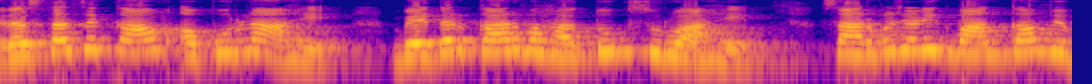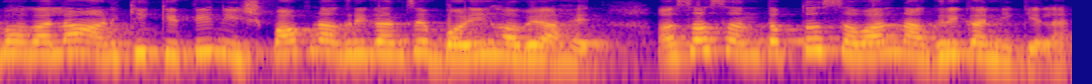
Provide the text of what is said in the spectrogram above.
रस्त्याचे काम अपूर्ण आहे. बेदरकार वाहतूक सुरू आहे. सार्वजनिक बांधकाम विभागाला आणखी किती निष्पाप नागरिकांचे बळी हवे आहेत असा संतप्त सवाल नागरिकांनी केलाय.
